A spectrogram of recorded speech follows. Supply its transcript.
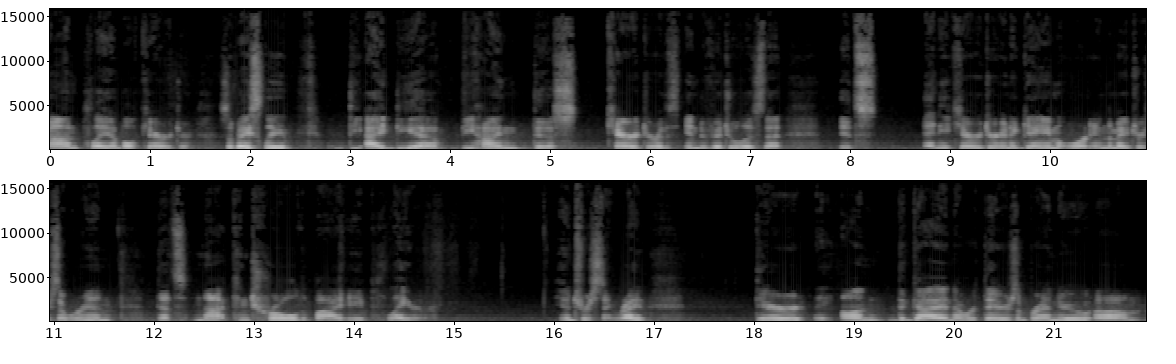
non-playable character. So basically, the idea behind this character, this individual, is that it's any character in a game or in the matrix that we're in that's not controlled by a player. Interesting, right? There on the Gaia network, there's a brand new um,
